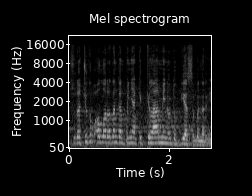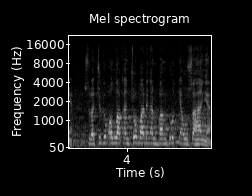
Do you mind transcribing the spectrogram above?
Sudah cukup Allah datangkan penyakit kelamin untuk dia sebenarnya. Sudah cukup Allah akan coba dengan bangkrutnya usahanya.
